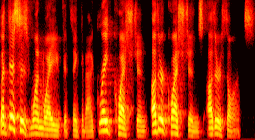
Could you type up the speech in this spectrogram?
But this is one way you could think about it. Great question. Other questions, other thoughts?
